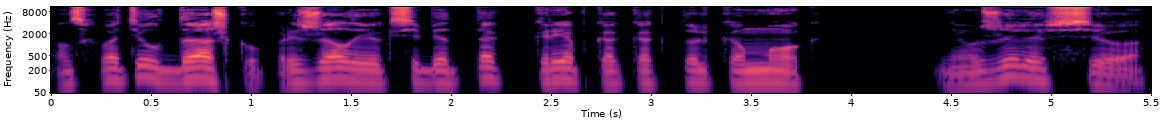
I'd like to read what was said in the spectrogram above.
Он схватил Дашку, прижал ее к себе так крепко, как только мог. Неужели все?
